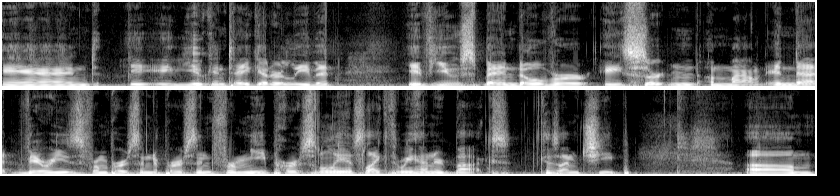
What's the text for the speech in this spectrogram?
and you can take it or leave it. If you spend over a certain amount, and that varies from person to person. For me personally, it's like three hundred bucks because I'm cheap. Um,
